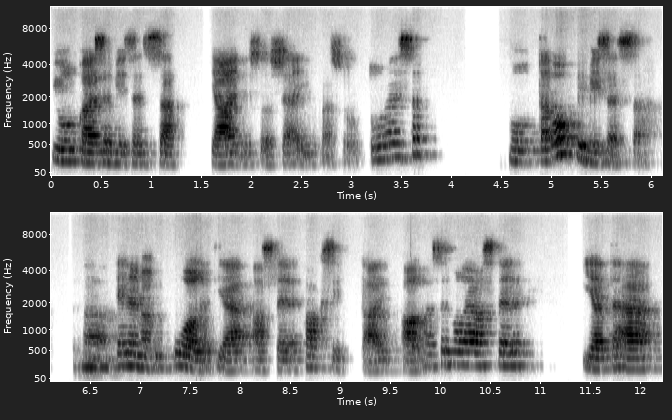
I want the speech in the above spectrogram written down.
julkaisemisessa ja aineistossa ja infrastruktuureissa. Mutta oppimisessa enemmän kuin puolet jää asteelle kaksi tai alhaisemmalle asteelle. Ja tämä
